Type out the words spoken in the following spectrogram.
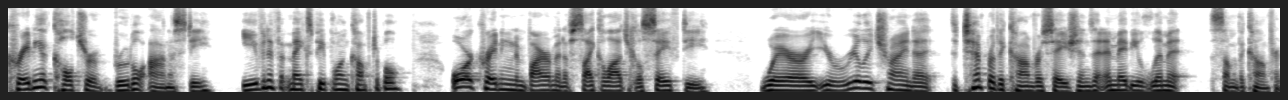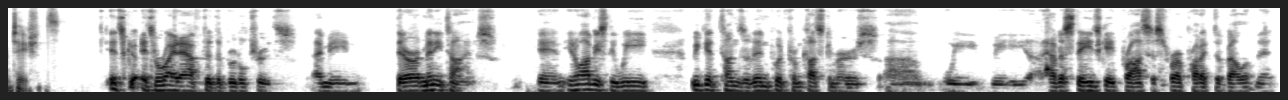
Creating a culture of brutal honesty, even if it makes people uncomfortable, or creating an environment of psychological safety where you're really trying to, to temper the conversations and, and maybe limit some of the confrontations. It's it's right after the brutal truths. I mean, there are many times, and you know, obviously we we get tons of input from customers. Um, we we uh, have a stage gate process for our product development,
